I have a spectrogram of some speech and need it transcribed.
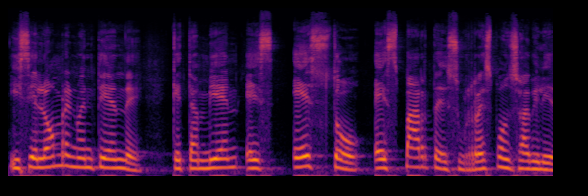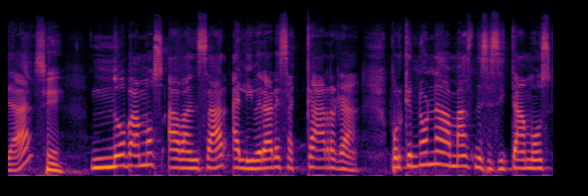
Y si el hombre no entiende que también es esto es parte de su responsabilidad, Sí. no vamos a avanzar a liberar esa carga, porque no nada más necesitamos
